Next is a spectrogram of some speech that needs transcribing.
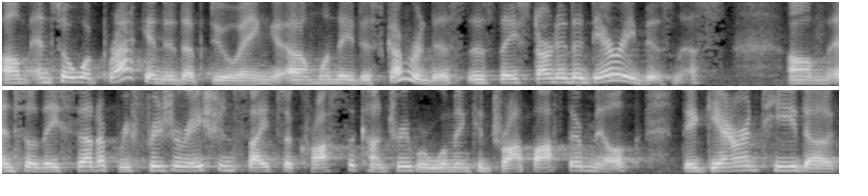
Um, and so what BRAC ended up doing um, when they discovered this is they started a dairy business. Um, and so they set up refrigeration sites across the country where women could drop off their milk. They guaranteed a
